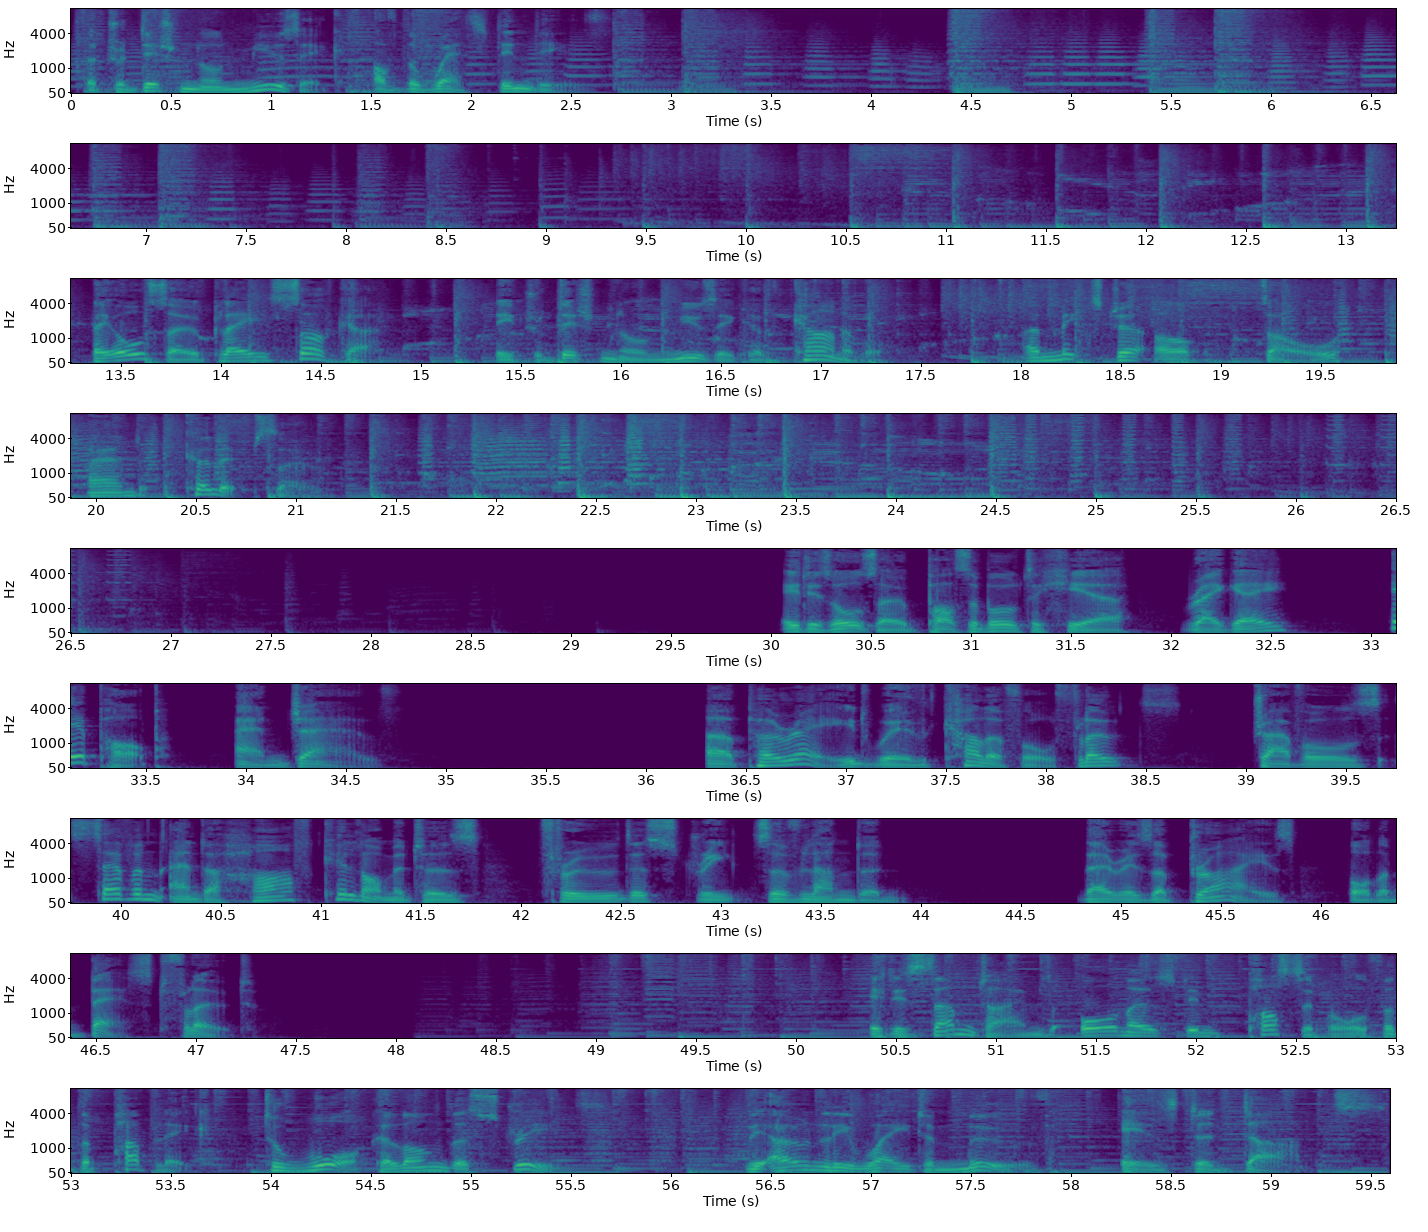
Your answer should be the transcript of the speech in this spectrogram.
the traditional music of the West Indies. They also play soca, the traditional music of carnival, a mixture of soul and calypso. It is also possible to hear reggae, hip hop, and jazz. A parade with colourful floats travels seven and a half kilometres through the streets of London. There is a prize for the best float. It is sometimes almost impossible for the public to walk along the streets. The only way to move is to dance.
